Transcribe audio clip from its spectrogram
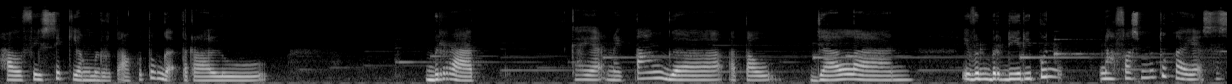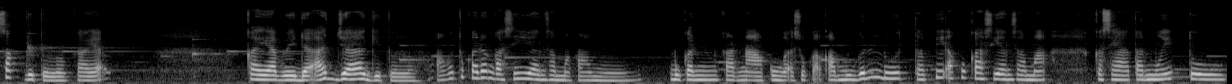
hal fisik yang menurut aku tuh nggak terlalu berat. Kayak naik tangga atau jalan. Even berdiri pun nafasmu tuh kayak sesak gitu loh kayak kayak beda aja gitu loh. Aku tuh kadang kasihan sama kamu. Bukan karena aku nggak suka kamu gendut tapi aku kasihan sama kesehatanmu itu.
